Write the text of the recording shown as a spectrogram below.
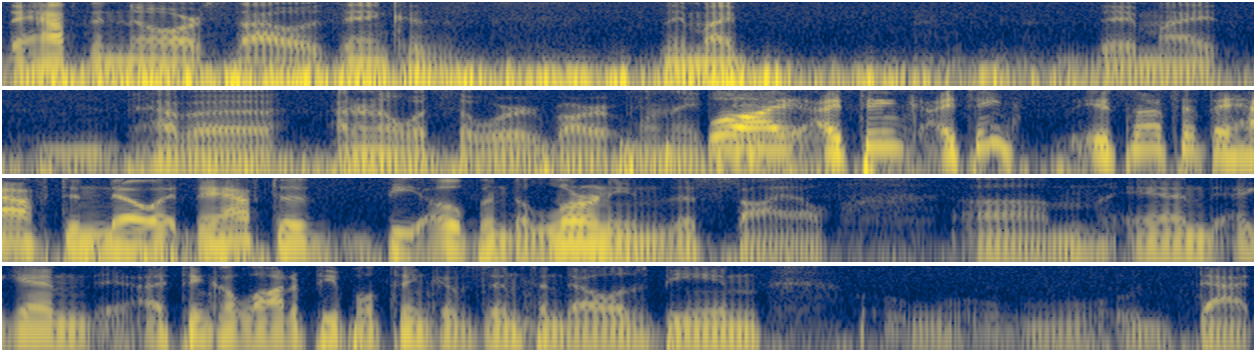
they have to know our style is in because they might, they might have a I don't know what's the word Bart when they Well, I. I think I think it's not that they have to know it; they have to be open to learning this style. Um, and again, I think a lot of people think of Zinfandel as being that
